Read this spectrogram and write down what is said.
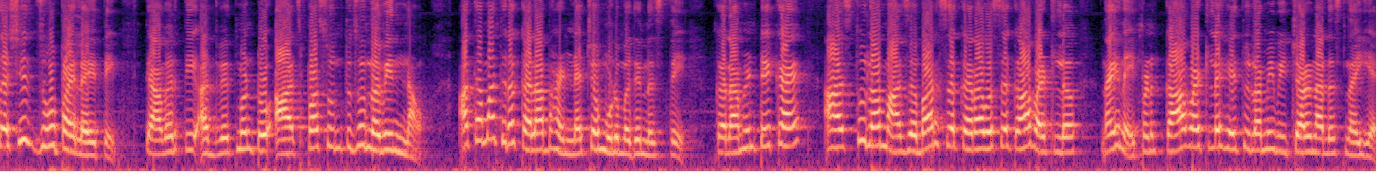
तशीच झोपायला येते. त्यावरती अद्वैत म्हणतो आजपासून तुझं नवीन नाव. आता मात्र कला भांडण्याच्या मूडमध्ये नसते. कला म्हणते काय आज तुला माझं बारसं करावंसं का वाटलं? नाही नाही पण का वाटलं हे तुला मी विचारणारच नाहीये.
